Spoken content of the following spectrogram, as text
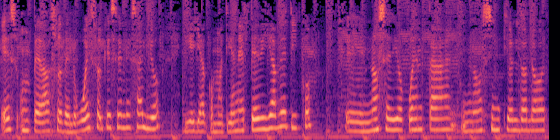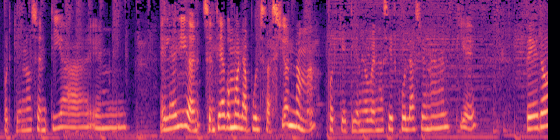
es un pedazo del hueso que se le salió y ella como tiene pie diabético eh, no se dio cuenta, no sintió el dolor porque no sentía en, en la herida, sentía como la pulsación nomás porque tiene buena circulación en el pie, pero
